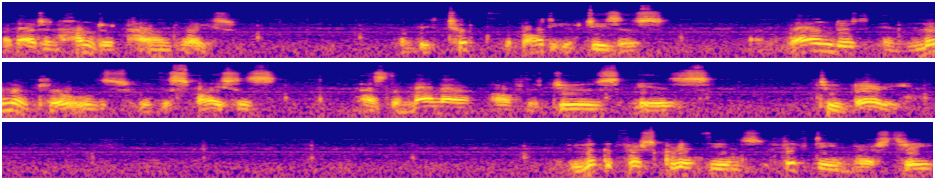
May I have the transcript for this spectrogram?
about an hundred pound weight. And they took the body of Jesus and wound it in linen clothes with the spices, as the manner of the Jews is to bury. You look at 1 Corinthians 15, verse 3,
